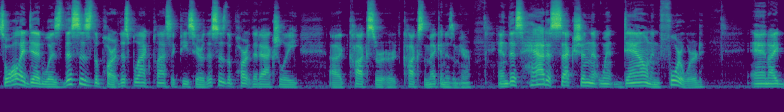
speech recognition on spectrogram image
So all I did was, this is the part, this black plastic piece here, this is the part that actually uh, cocks or, or cocks the mechanism here. And this had a section that went down and forward, and I,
